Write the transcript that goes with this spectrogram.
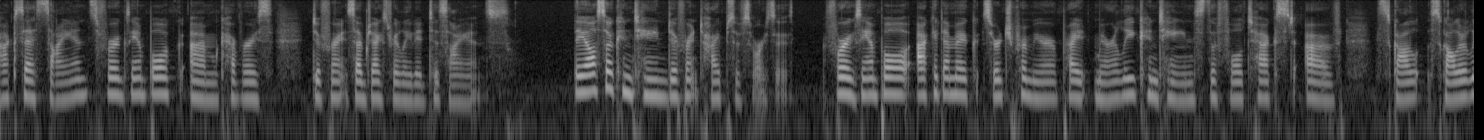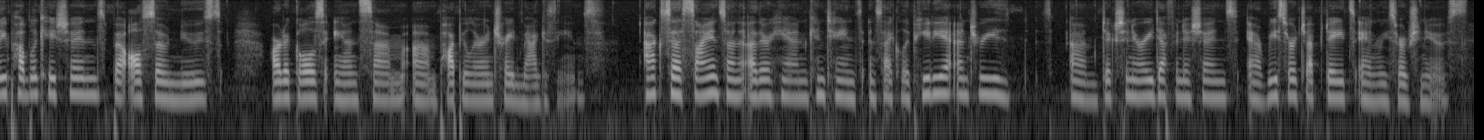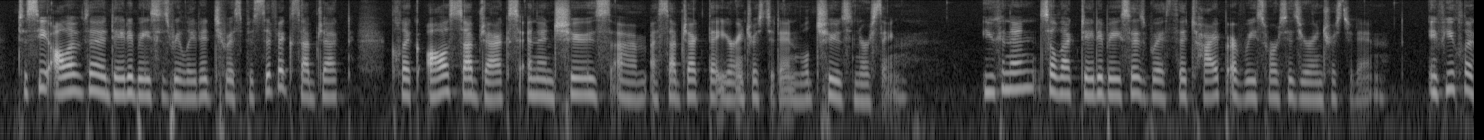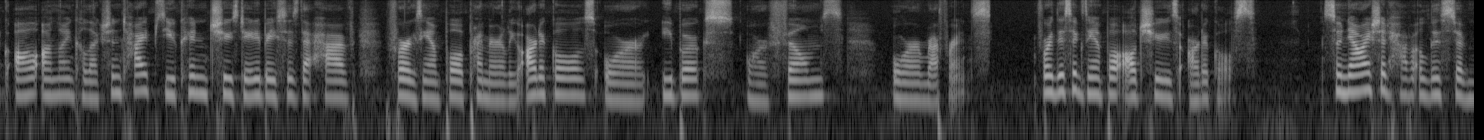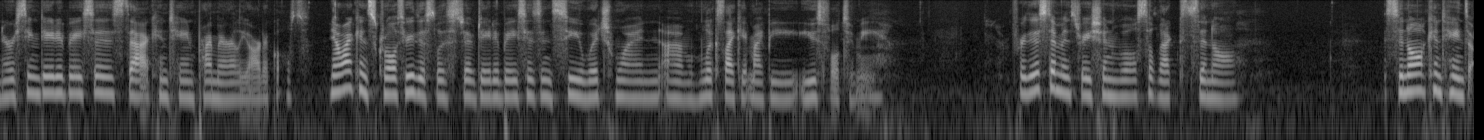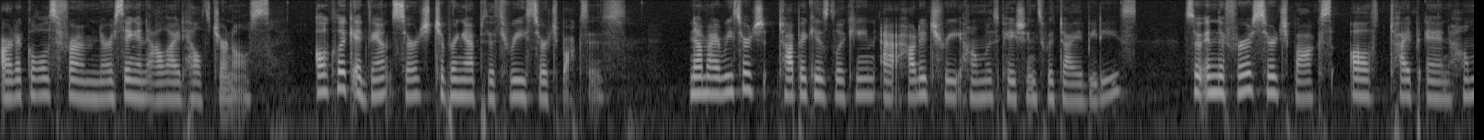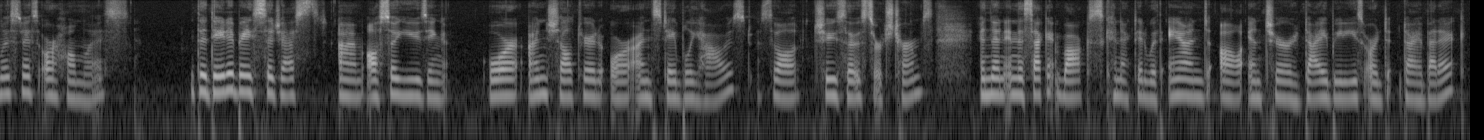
Access Science, for example, um, covers different subjects related to science. They also contain different types of sources. For example, Academic Search Premier primarily contains the full text of schol scholarly publications, but also news articles and some um, popular and trade magazines. Access Science, on the other hand, contains encyclopedia entries, um, dictionary definitions, uh, research updates, and research news. To see all of the databases related to a specific subject, click All Subjects and then choose um, a subject that you're interested in. We'll choose nursing. You can then select databases with the type of resources you're interested in. If you click All Online Collection Types, you can choose databases that have, for example, primarily articles or ebooks or films or reference. For this example, I'll choose articles. So now I should have a list of nursing databases that contain primarily articles. Now I can scroll through this list of databases and see which one um, looks like it might be useful to me. For this demonstration, we'll select CINAHL. CINAHL contains articles from nursing and allied health journals. I'll click Advanced Search to bring up the three search boxes. Now my research topic is looking at how to treat homeless patients with diabetes. So in the first search box, I'll type in homelessness or homeless. The database suggests um, also using or unsheltered or unstably housed. So I'll choose those search terms. And then in the second box connected with and, I'll enter diabetes or diabetic.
